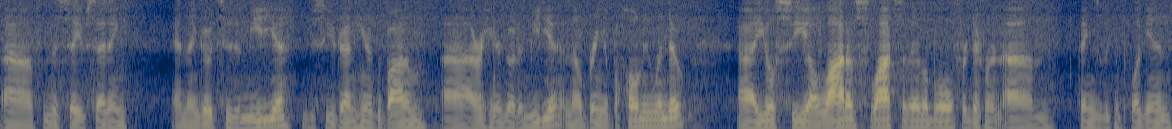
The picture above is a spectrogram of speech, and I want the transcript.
uh, from the save setting, and then go to the media. You see down here at the bottom, uh, right here, go to media, and they'll bring up a whole new window. Uh, you'll see a lot of slots available for different um, things we can plug in.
